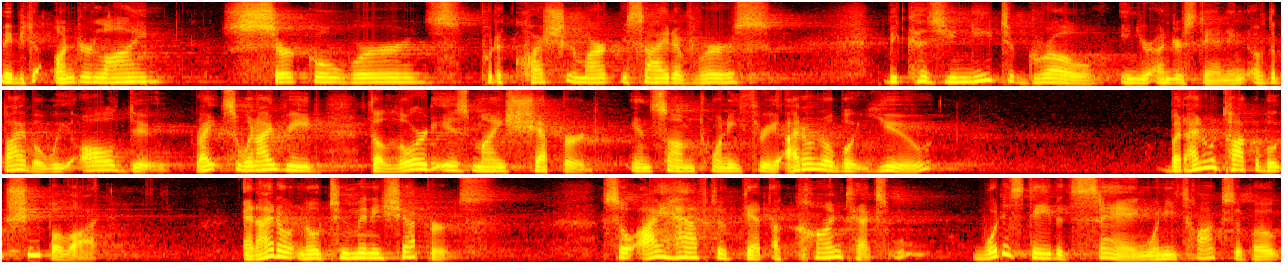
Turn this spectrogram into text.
Maybe to underline, circle words, put a question mark beside a verse, because you need to grow in your understanding of the Bible. We all do, right? So when I read, The Lord is my shepherd in Psalm 23, I don't know about you, but I don't talk about sheep a lot. And I don't know too many shepherds. So I have to get a context. What is David saying when he talks about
